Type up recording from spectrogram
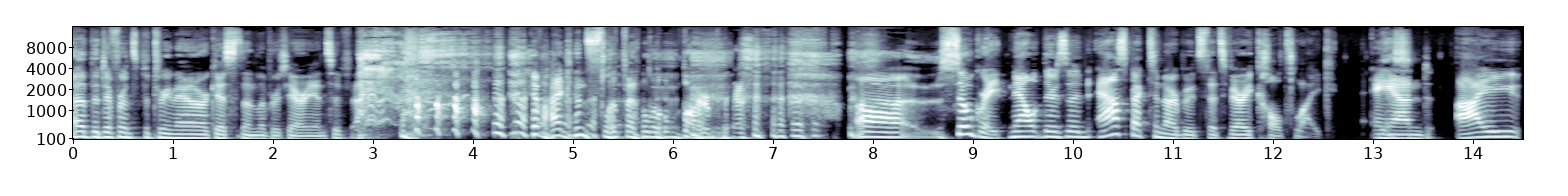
Uh, the difference between anarchists and libertarians, if if I can slip in a little barb there. Uh, so great. Now, there's an aspect to Narboots that's very cult-like, and I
